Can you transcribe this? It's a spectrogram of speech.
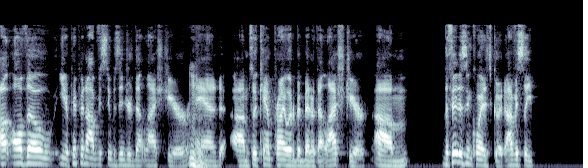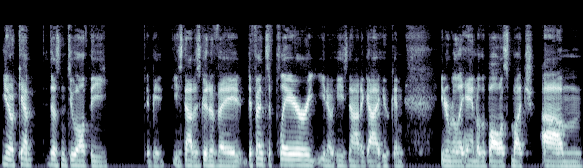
although you know Pippen obviously was injured that last year, mm-hmm. and um, so Kemp probably would have been better that last year. Um, the fit isn't quite as good. Obviously, you know Kemp doesn't do all the. I mean, he's not as good of a defensive player. You know, he's not a guy who can, you know, really handle the ball as much, um,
